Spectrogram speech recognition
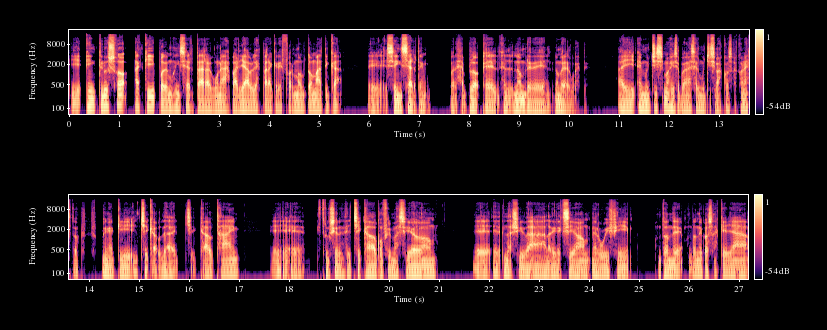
Y incluso aquí podemos insertar algunas variables para que de forma automática eh, se inserten. Por ejemplo, el, nombre, del nombre del huésped. Hay, hay muchísimos y se pueden hacer muchísimas cosas con esto. Ven aquí, checkout date, checkout time, eh, instrucciones de checkout, confirmación, eh, eh, la ciudad, la dirección, el wifi, un montón de, montón de cosas que ya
